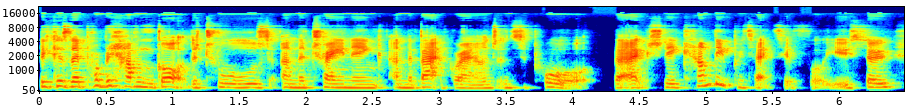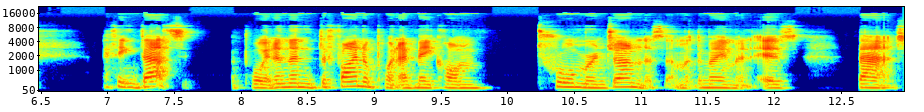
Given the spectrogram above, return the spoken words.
because they probably haven't got the tools and the training and the background and support that actually can be protective for you. So i think that's a point. And then the final point i'd make on trauma and journalism at the moment is that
